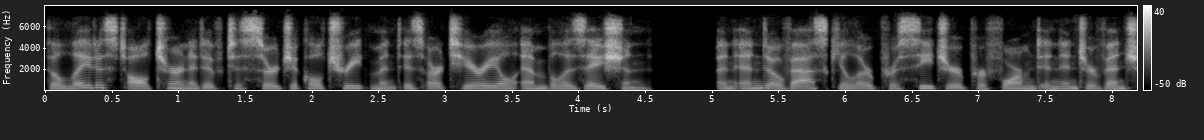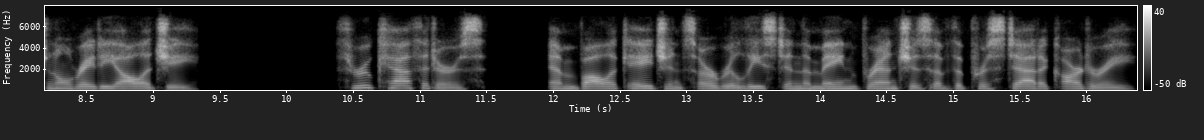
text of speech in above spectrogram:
The latest alternative to surgical treatment is arterial embolization, an endovascular procedure performed in interventional radiology. Through catheters, embolic agents are released in the main branches of the prostatic artery,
